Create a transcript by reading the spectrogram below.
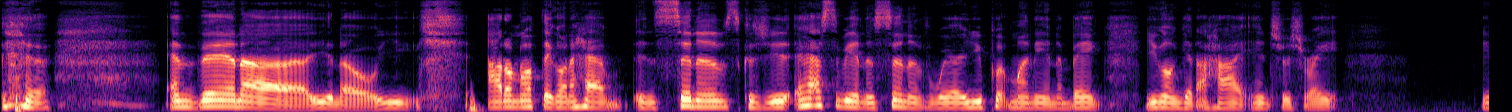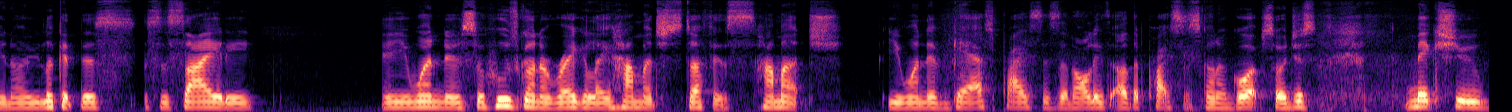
and then uh you know you, i don't know if they're to have incentives because it has to be an incentive where you put money in the bank you're to get a high interest rate you know you look at this society and you wonder so who's going to regulate how much stuff is how much? You wonder if gas prices and all these other prices are going to go up. So it just makes you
